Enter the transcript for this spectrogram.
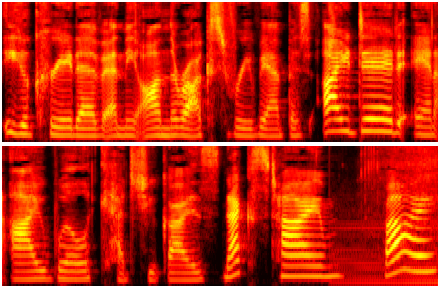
Ego Creative and the On the Rocks revamp as I did. And I will catch you guys next time. Bye.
